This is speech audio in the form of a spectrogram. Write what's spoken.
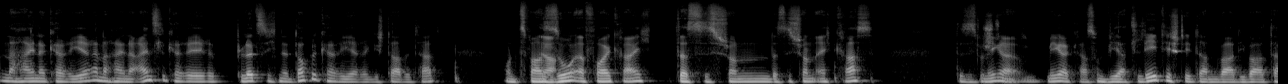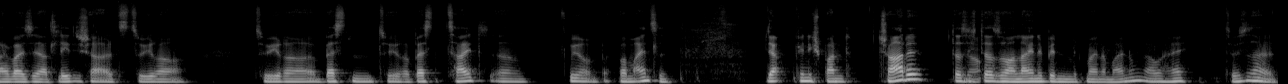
nach einer Karriere, nach einer Einzelkarriere plötzlich eine Doppelkarriere gestartet hat. Und zwar ja. so erfolgreich, das ist schon, das ist schon echt krass. Das ist das mega, mega krass. Und wie athletisch die dann war, die war teilweise athletischer als zu ihrer, zu ihrer besten, zu ihrer besten Zeit äh, früher beim Einzel. Ja, finde ich spannend. Schade, dass ja. ich da so alleine bin mit meiner Meinung, aber hey. So ist es halt.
